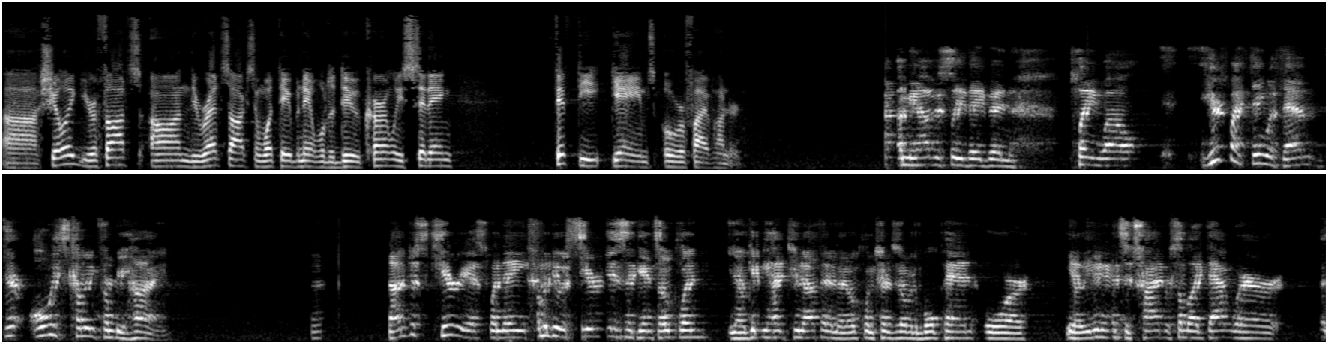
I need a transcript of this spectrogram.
Uh, Schilling, your thoughts on the Red Sox and what they've been able to do, currently sitting 50 games over 500. I mean, obviously they've been playing well. Here's my thing with them: they're always coming from behind. I'm just curious when they come into a series against Oakland, you know, get behind two nothing, and then Oakland turns it over the bullpen, or you know, even against a tribe or something like that, where uh,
